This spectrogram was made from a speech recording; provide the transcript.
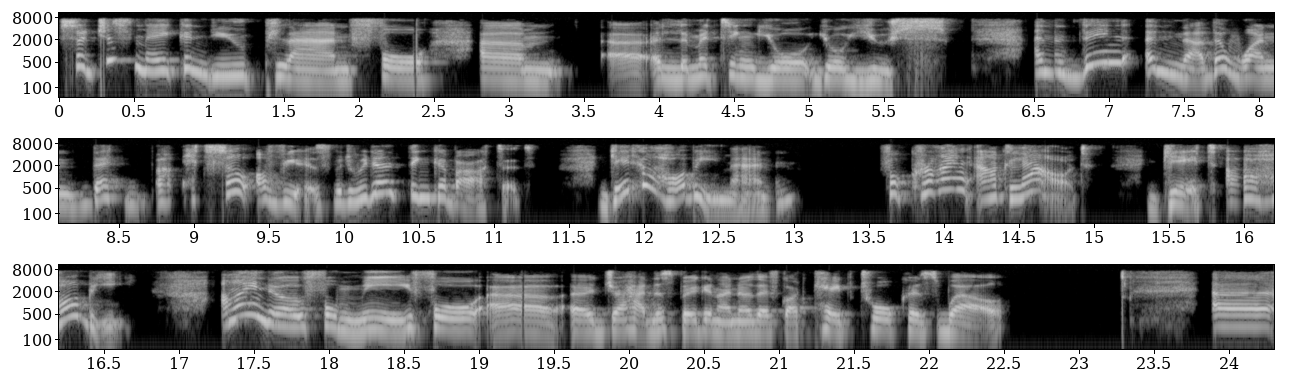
So just make a new plan for um, uh, limiting your your use. And then another one that uh, it's so obvious, but we don't think about it. Get a hobby, man. For crying out loud, get a hobby. I know for me, for uh, uh, Johannesburg, and I know they've got Cape Talk as well. Uh,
